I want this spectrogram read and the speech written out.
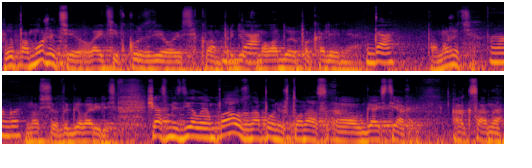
Вы поможете войти в курс дела, если к вам придет да. молодое поколение? Да. Поможете? Помогу. Ну все, договорились. Сейчас мы сделаем паузу. Напомню, что у нас э, в гостях Оксана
